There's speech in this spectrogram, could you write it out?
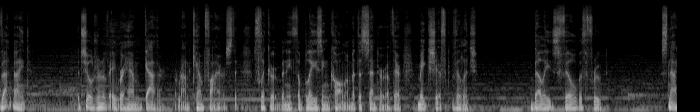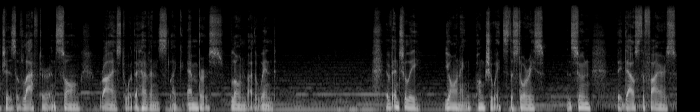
That night, the children of Abraham gather around campfires that flicker beneath the blazing column at the center of their makeshift village. Bellies fill with fruit Snatches of laughter and song rise toward the heavens like embers blown by the wind. Eventually, yawning punctuates the stories, and soon they douse the fires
